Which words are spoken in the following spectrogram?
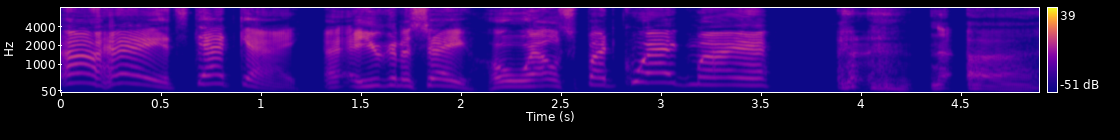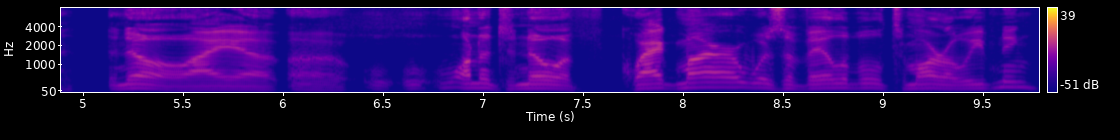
Oh, hey, it's that guy. Uh, are you going to say, who else but Quagmire? N- Uh, no, I uh, uh, w- w- wanted to know if Quagmire was available tomorrow evening.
